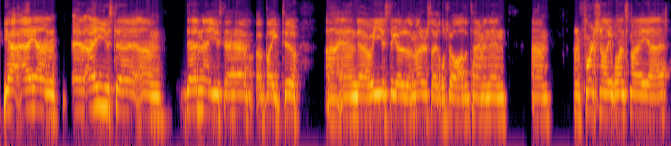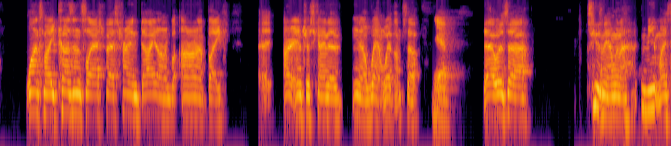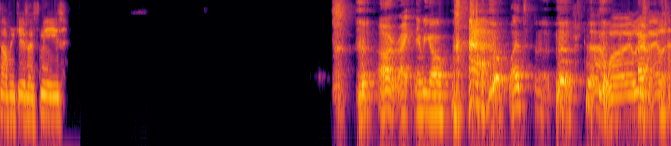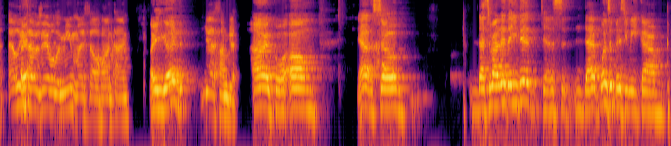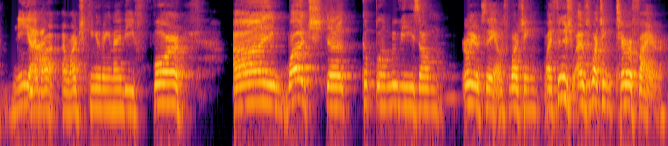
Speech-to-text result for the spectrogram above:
Yeah, I um and I used to um Dad and I used to have a bike too. Uh, and uh, we used to go to the motorcycle show all the time. And then, um, unfortunately, once my uh, once my cousin slash best friend died on a on a bike, uh, our interest kind of you know went with him. So yeah, that was. uh Excuse me, I'm gonna mute myself in case I sneeze. All right, there we go. what? Uh, well, at least, at, at least I was able to mute myself on time. Are you good? Yes, I'm good. All right, cool. Um, yeah. So that's about it that you did. Yes, that was a busy week. Um, me, yeah. I I watched King of the Ring '94. I watched a couple of movies. Um earlier today, I was watching. I finished. I was watching Terrifier.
